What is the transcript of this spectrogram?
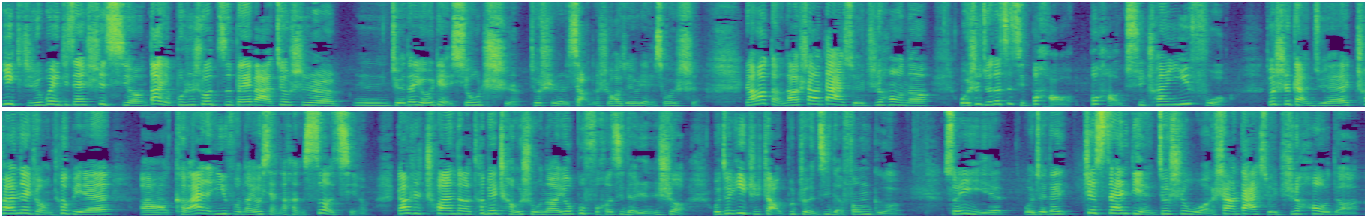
一直为这件事情，倒也不是说自卑吧，就是嗯觉得有一点羞耻，就是小的时候就有点羞耻。然后等到上大学之后呢，我是觉得自己不好不好去穿衣服，就是感觉穿那种特别。呃，可爱的衣服呢，又显得很色情；要是穿的特别成熟呢，又不符合自己的人设，我就一直找不准自己的风格。所以，我觉得这三点就是我上大学之后的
